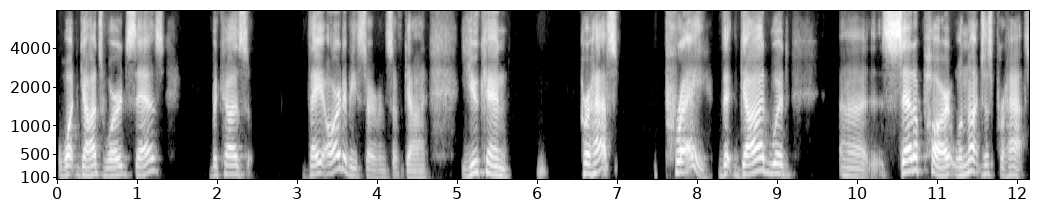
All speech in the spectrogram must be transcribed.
what God's word says, because they are to be servants of God. You can perhaps pray that God would uh, set apart, well, not just perhaps,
